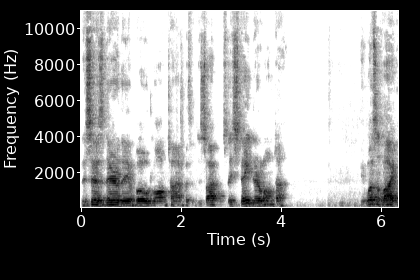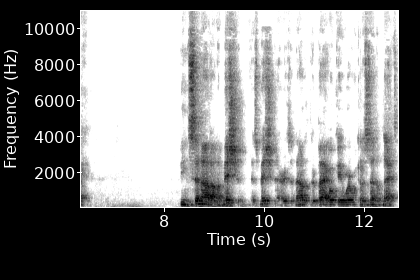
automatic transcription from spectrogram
And it says there they abode long time with the disciples. They stayed there a long time. It wasn't like being sent out on a mission as missionaries, and now that they're back, okay, where are we going to send them next?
